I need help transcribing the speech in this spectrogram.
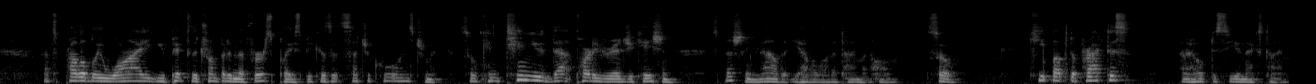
That's probably why you picked the trumpet in the first place because it's such a cool instrument. So continue that part of your education, especially now that you have a lot of time at home. So keep up the practice, and I hope to see you next time.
